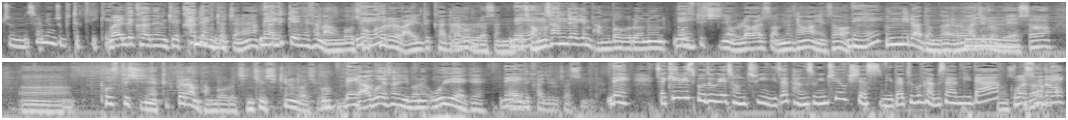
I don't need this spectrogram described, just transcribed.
좀 설명 좀 부탁드릴게요. 와일드 카드는 뒤에 카드란 이름 붙었잖아요. 네. 카드 게임에서 나온 거고 네. 조커를 와일드 카드라고 아, 불렀었는데 네. 정상적인 방법으로는 네. 포스트 시즌에 올라갈 수 없는 상황에서 네. 흥미라든가 여러 가지를 음. 위해서 어 포스트 시즌에 특별한 방법으로 진출시키는 것이고 네. 야구에서는 이번에 5위에게 네. 와일드 카드를 줬습니다. 네. 자, KBS 보도국의 정충희 기자, 방송인 최혁 씨였습니다. 두 분 감사합니다. 고맙습니다. 네.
